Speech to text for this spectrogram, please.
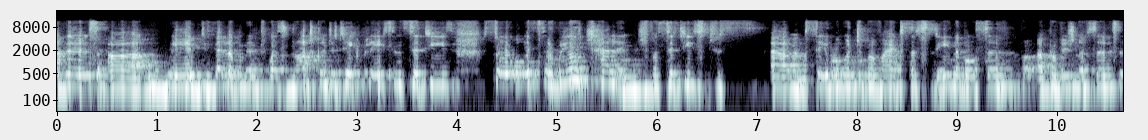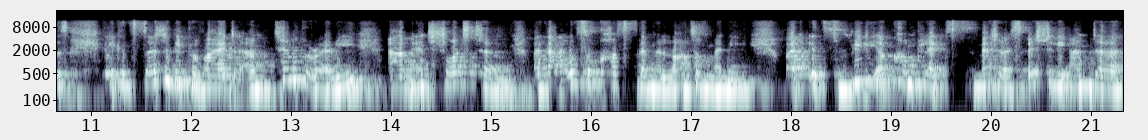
others are where development was not going to take place in cities. So it's a real challenge for cities to um, say we're going to provide sustainable serv- provision of services. They can certainly provide um, temporary um, and short term, but that also costs them a lot of money. But it's really a complex matter, especially under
